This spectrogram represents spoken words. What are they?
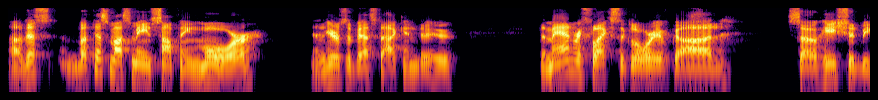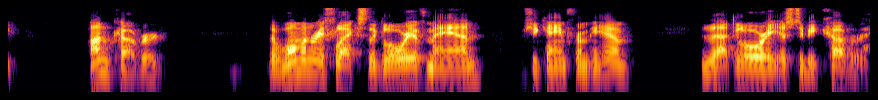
uh, this. But this must mean something more. And here's the best I can do: the man reflects the glory of God so he should be uncovered. The woman reflects the glory of man. She came from him. And that glory is to be covered.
